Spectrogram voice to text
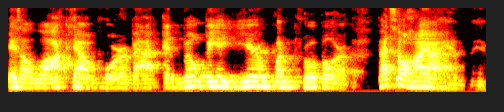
is a lockdown quarterback and will be a year one Pro Bowler. That's how high I am, man.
